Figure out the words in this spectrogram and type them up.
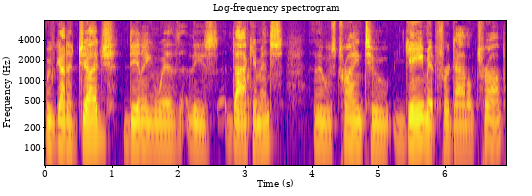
We've got a judge dealing with these documents who's trying to game it for Donald Trump.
